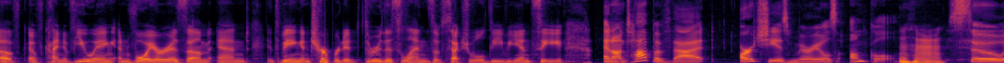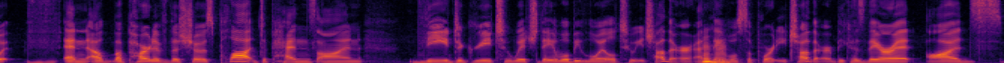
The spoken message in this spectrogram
of, of kind of viewing and voyeurism, and it's being interpreted through this lens of sexual deviancy. And on top of that, Archie is Muriel's uncle. Mm-hmm. So, and a, a part of the show's plot depends on the degree to which they will be loyal to each other and mm-hmm. they will support each other because they are at odds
